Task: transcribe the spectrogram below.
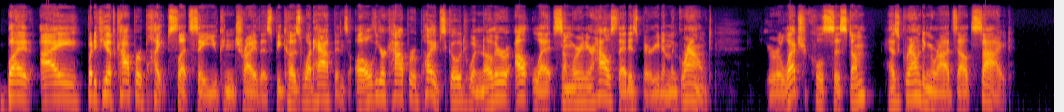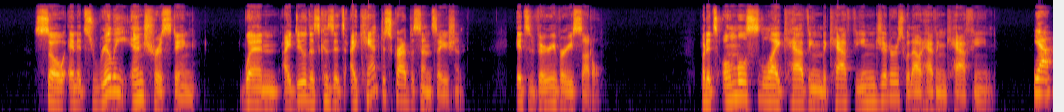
But I but if you have copper pipes, let's say, you can try this because what happens? All your copper pipes go to another outlet somewhere in your house that is buried in the ground. Your electrical system has grounding rods outside. So, and it's really interesting when I do this because it's I can't describe the sensation. It's very, very subtle. But it's almost like having the caffeine jitters without having caffeine Yeah.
